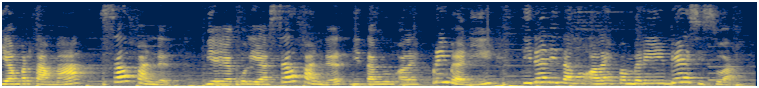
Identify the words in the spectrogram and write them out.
Yang pertama, self-funded. Biaya kuliah self-funded ditanggung oleh pribadi, tidak ditanggung oleh pemberi beasiswa.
